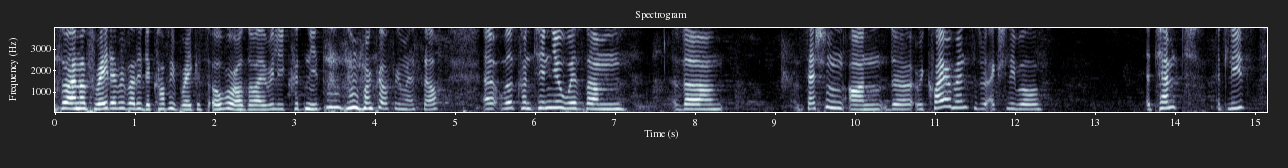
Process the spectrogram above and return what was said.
so I'm afraid everybody, the coffee break is over, although I really could need some more coffee myself. Uh, we'll continue with um, the session on the requirements. It actually will attempt at least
